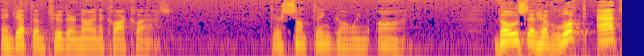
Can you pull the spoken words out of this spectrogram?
and get them to their 9 o'clock class. There's something going on. Those that have looked at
